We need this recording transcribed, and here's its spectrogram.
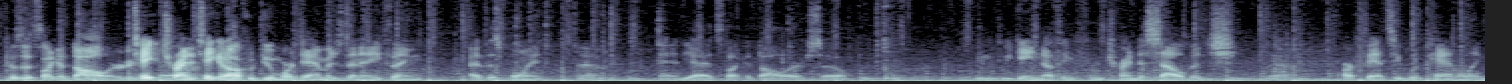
Because it's like a dollar. To take, get trying to take it off would do more damage than anything at this point. Yeah. And yeah, it's like a dollar, so we, we gain nothing from trying to salvage yeah. Our fancy wood paneling.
